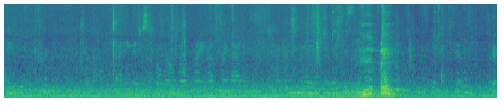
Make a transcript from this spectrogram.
Thank you. And I think I just wrote out my, uh, my bad. Okay.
